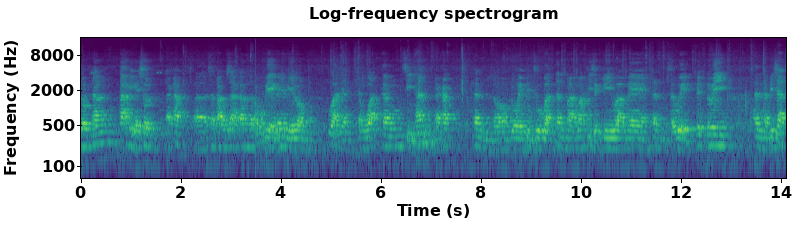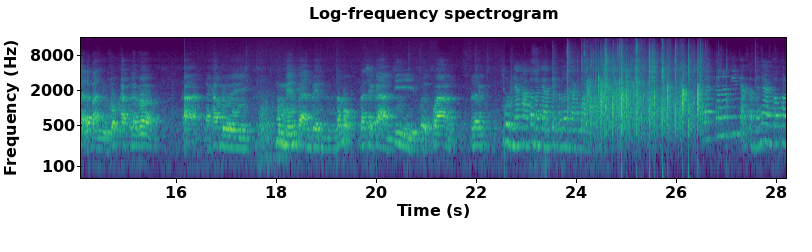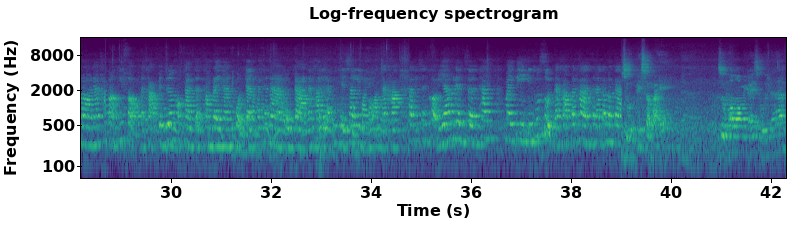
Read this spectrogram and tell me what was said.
รวมทั้งภาคเอกชนนะครับเอ่อสภาอุตสาหกรรมระบบเองก็จะมีรองผู้ว่าการจังหวัดทั้งสี่ท่านนะครับท่านรองโดยปินสุวรรณท่านมามาพิสกีวาแมท่านเสวตเพชรนุยท่านอภิชาติสารบันอยู่ครบครับ แล้วก็อ่านะครับโดยมุ่งเน้นการเป็นระบบราชการที่เปิดกว้างและขอบคุณนะคะกรรมการติดประเมินรางวัลและเจ้าหน้าที่จากสำนักงานกพร นะคะตอที่สองนะคะเป็นเรื่องของการจัดทำรายงานผลการพัฒนาองค์การนะคะหรือแอปพลิเคชันรีพอร์ตนะคะค่ะดิฉันขออนุญาตเรียนเชิญท่านไมตรีอินทุสุดนะคะประธานคณะกรรมการศูนย์พิสมัยศูนย์พมมีหลายศูนย์นะฮะ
